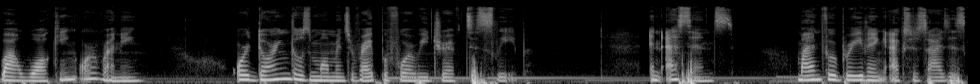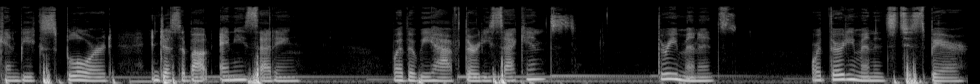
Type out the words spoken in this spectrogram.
while walking or running, or during those moments right before we drift to sleep. In essence, Mindful breathing exercises can be explored in just about any setting, whether we have 30 seconds, 3 minutes, or 30 minutes to spare.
